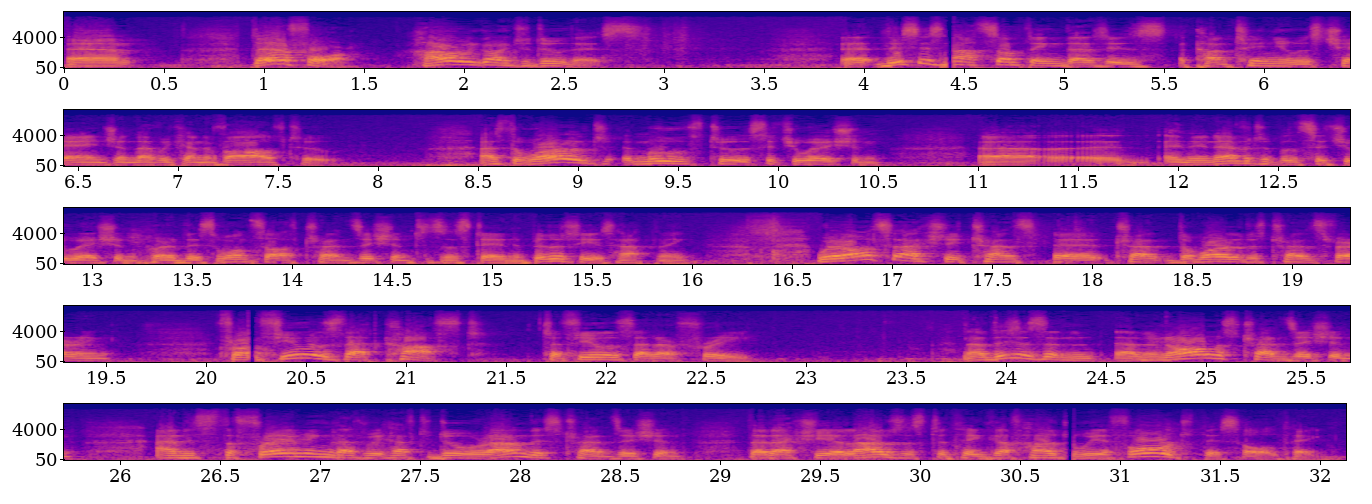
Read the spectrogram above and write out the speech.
Um, therefore, how are we going to do this? Uh, this is not something that is a continuous change and that we can evolve to. As the world moves to a situation, uh, an inevitable situation where this once-off transition to sustainability is happening, we're also actually, trans uh, the world is transferring from fuels that cost to fuels that are free. Now this is an, an, enormous transition and it's the framing that we have to do around this transition that actually allows us to think of how do we afford this whole thing.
